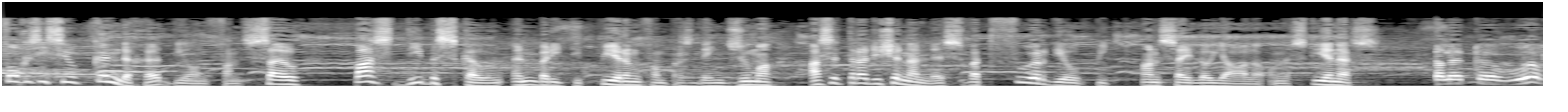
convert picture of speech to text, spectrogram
Volgens die sielkundige Dion van Sail pas die beskouing in by die tipering van president Zuma as 'n tradisionalis wat voordeel bied aan sy loyale ondersteuners. Hulle het 'n hoë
